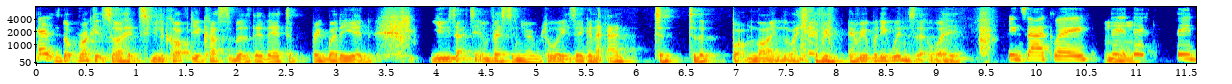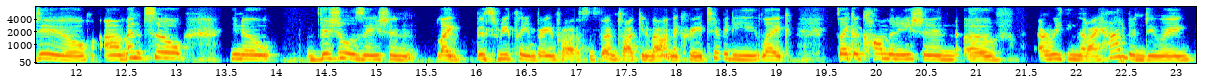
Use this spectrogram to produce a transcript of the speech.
and, not rocket science. If you look after your customers, they're there to bring money in. Use that to invest in your employees. They're going to add to, to the bottom line. Like every everybody wins that way. Exactly. Mm. They, they they do. Um, and so, you know, visualization, like this reclaim brain process that I'm talking about and the creativity, like it's like a combination of everything that I had been doing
